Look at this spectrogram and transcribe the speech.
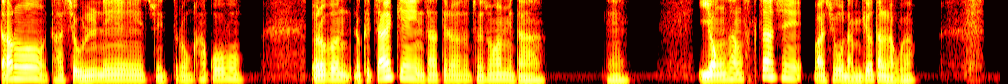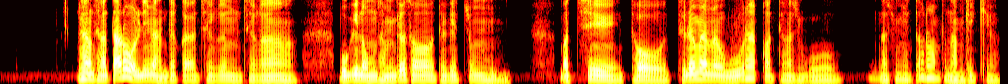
따로 다시 올릴 수 있도록 하고, 여러분, 이렇게 짧게 인사드려서 죄송합니다. 네. 이 영상 삭제하지 마시고 남겨달라고요? 그냥 제가 따로 올리면 안 될까요? 지금 제가 목이 너무 잠겨서 되게 좀 마치 더 들으면 우울할 것 같아가지고 나중에 따로 한번 남길게요.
